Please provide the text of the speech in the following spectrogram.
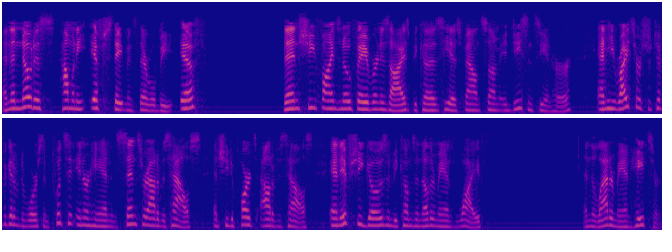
and then notice how many if statements there will be. If, then she finds no favor in his eyes because he has found some indecency in her, and he writes her a certificate of divorce and puts it in her hand and sends her out of his house, and she departs out of his house. And if she goes and becomes another man's wife, and the latter man hates her,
